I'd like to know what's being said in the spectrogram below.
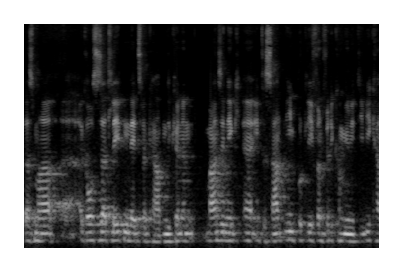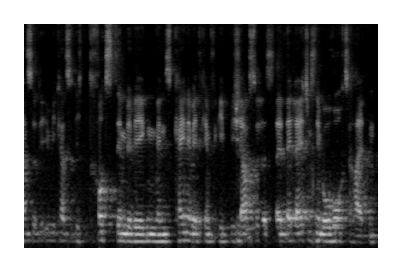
dass wir äh, ein großes Athletennetzwerk haben. Die können wahnsinnig äh, interessanten Input liefern für die Community. Wie kannst du, wie kannst du dich trotzdem bewegen, wenn es keine Wettkämpfe gibt? Wie schaffst du das, dein Leistungsniveau hochzuhalten?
